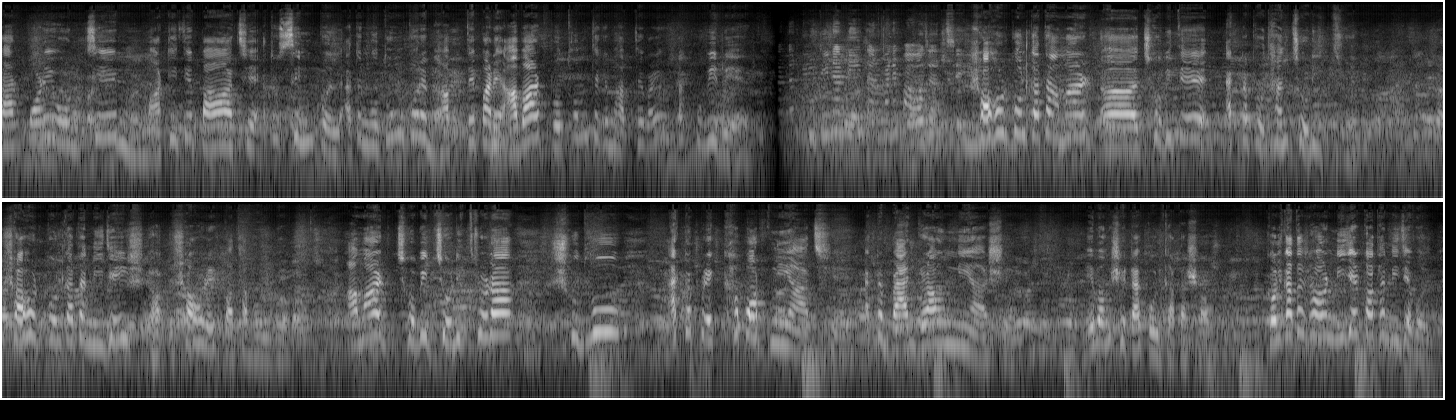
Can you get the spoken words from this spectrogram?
তারপরে ওর যে মাটিতে পা আছে, এত সিম্পল এত নতুন করে ভাবতে পারে, আবার প্রথম থেকে ভাবতে পারে, ওটা খুবই রেয়ার মানে পাওয়া যাচ্ছে। শহর কলকাতা আমার ছবিতে একটা প্রধান চরিত্র। শহর কলকাতা নিজেই শহরের কথা বলবে। আমার ছবির চরিত্ররা শুধু একটা প্রেক্ষাপট নিয়ে আছে একটা ব্যাকগ্রাউন্ড নিয়ে আসে এবং সেটা কলকাতা শহর। কলকাতা শহর নিজের কথা নিজে বলবে।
